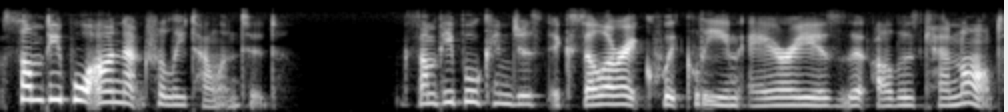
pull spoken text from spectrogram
some people are naturally talented. Some people can just accelerate quickly in areas that others cannot.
